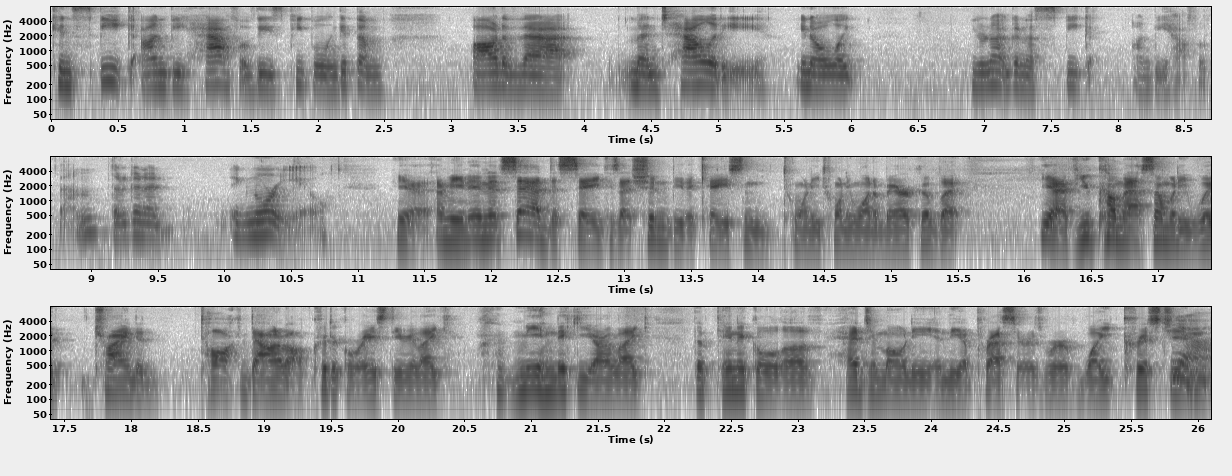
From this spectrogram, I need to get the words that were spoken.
can speak on behalf of these people and get them out of that mentality. You know, like, you're not going to speak on behalf of them. They're going to ignore you. Yeah, I mean, and it's sad to say because that shouldn't be the case in 2021 America, but yeah, if you come at somebody with trying to talk down about critical race theory, like me and Nikki are like the pinnacle of hegemony and the oppressors. We're white Christian, yeah.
